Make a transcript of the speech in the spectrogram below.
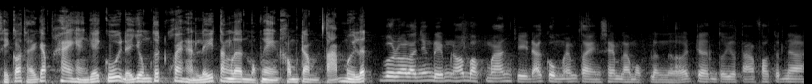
thì có thể gấp hai hàng ghế cuối để dung tích khoang hành lý tăng lên 1080 lít. Vừa rồi là những điểm nổi bật mà anh chị đã cùng em Toàn xem lại một lần nữa trên Toyota Fortuner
